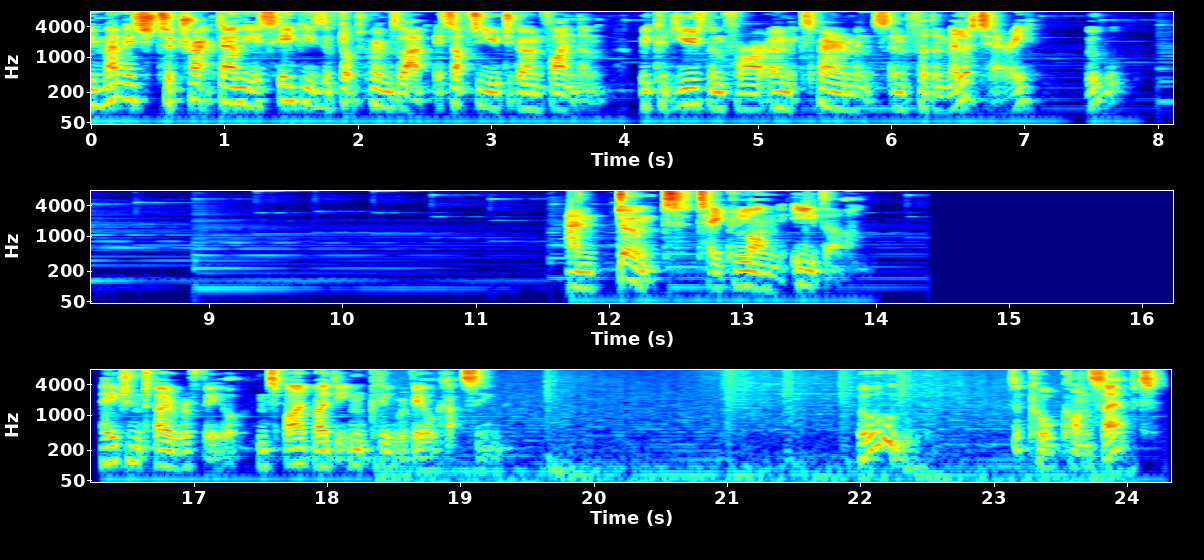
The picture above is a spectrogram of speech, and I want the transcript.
We managed to track down the escapees of Dr. Grimm's lab. It's up to you to go and find them. We could use them for our own experiments and for the military. Ooh. And don't take long either. Agent O reveal, inspired by the Inkley reveal cutscene. Ooh, it's a cool concept.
